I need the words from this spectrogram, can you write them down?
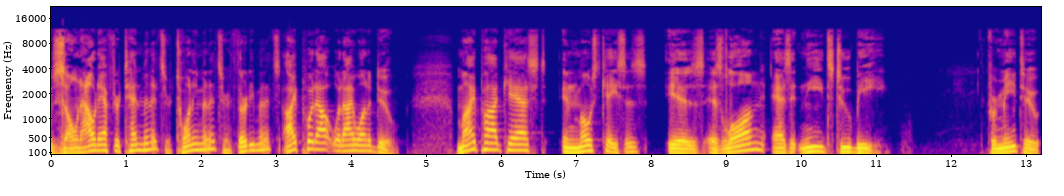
zone out after 10 minutes or 20 minutes or 30 minutes, I put out what I want to do. My podcast in most cases, is as long as it needs to be. For me to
